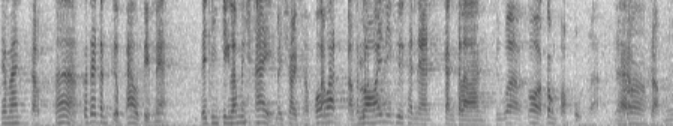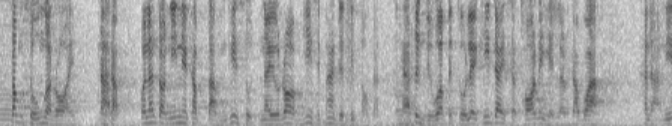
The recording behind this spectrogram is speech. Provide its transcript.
ใช่ไหมครับ อ่าก็ได้ตั้งเกือบ90แน่แต่จริง ๆ แล้วไม่ใช่ ไม่ใช่ครับเพราะว่าต่ำต่ำกร้อยนี่คือคะแนนกลาง ถือว่าก็ต้องปรับปรุงแล้วนะครับอ่าครับ อืมต้องสูงกว่าร้อยครับนะครับเพราะฉะนั้นตอนนี้เนี่ยครับต่ำที่สุดในรอบ 25 เดือนติดต่อกัน ครับ ซึ่งถือว่าเป็นตัวเลขที่ได้สะท้อนให้เห็นแล้วนะครับว่า ขณะนี้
